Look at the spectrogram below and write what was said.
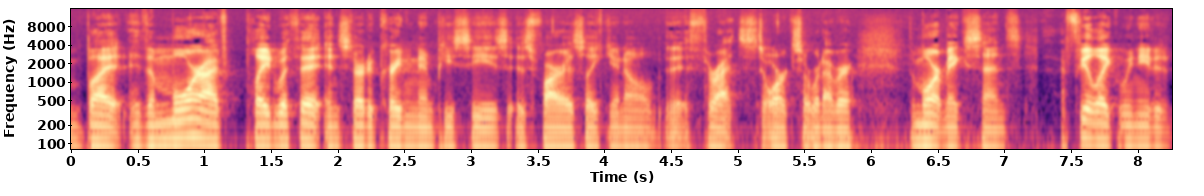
But the more I've played with it and started creating NPCs, as far as like you know threats, orcs or whatever, the more it makes sense. I feel like we needed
